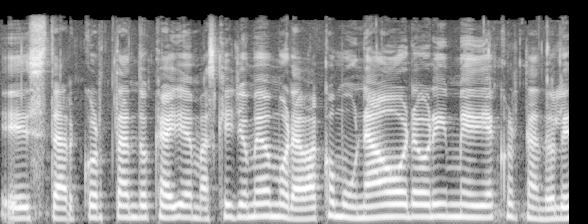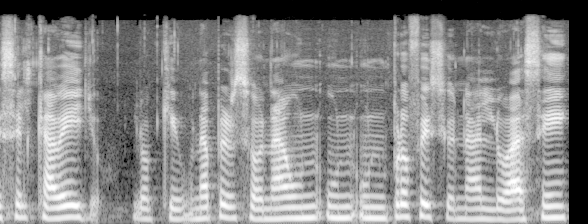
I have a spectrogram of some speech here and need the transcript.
estar cortando cabello, además que yo me demoraba como una hora, hora y media cortándoles el cabello, lo que una persona, un, un profesional lo hace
